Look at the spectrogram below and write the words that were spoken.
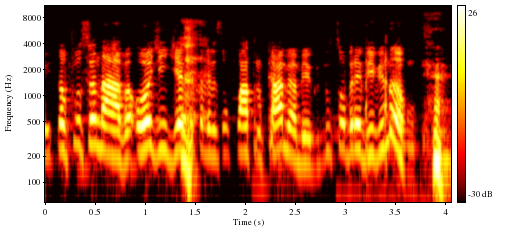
então funcionava. Hoje em dia, com a televisão 4K, meu amigo, não sobrevive, não.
